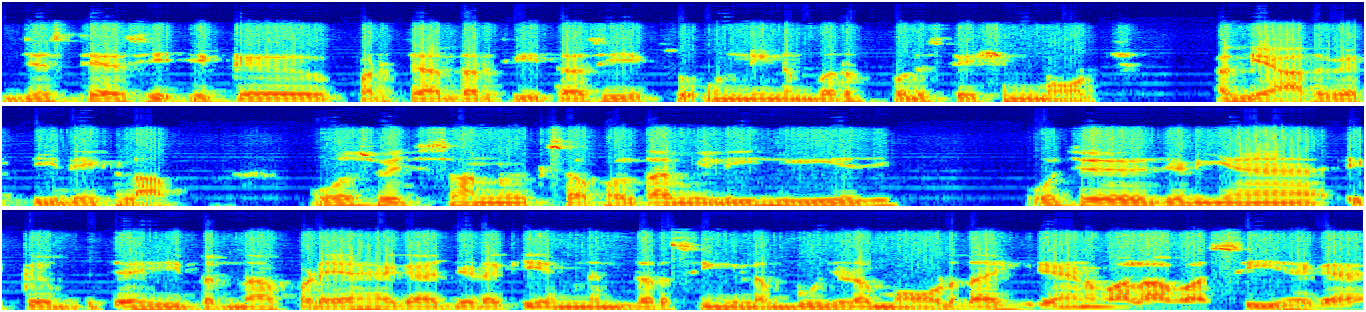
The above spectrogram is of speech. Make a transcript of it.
ਜਿਸ ਤੇ ਅਸੀਂ ਇੱਕ ਪਰਚਾ ਦਰਜ ਕੀਤਾ ਸੀ 119 ਨੰਬਰ ਪੁਲਿਸ ਸਟੇਸ਼ਨ ਮੌੜ 'ਚ, ਅਗਿਆਤ ਵਿਅਕਤੀ ਦੇ ਖਿਲਾਫ। ਉਸ ਵਿੱਚ ਸਾਨੂੰ ਇੱਕ ਸਫਲਤਾ ਮਿਲੀ ਹੈਗੀ ਹੈ ਜੀ। ਉਹ 'ਚ ਜਿਹੜੀਆਂ ਇੱਕ ਹੀ ਬੰਦਾ ਫੜਿਆ ਹੈਗਾ, ਜਿਹੜਾ ਕਿ ਅਮਨਿੰਦਰ ਸਿੰਘ ਲੰਬੂ, ਜਿਹੜਾ ਮੌੜ ਦਾ ਹੀ ਰਹਿਣ ਵਾਲਾ ਵਾਸੀ ਹੈਗਾ,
